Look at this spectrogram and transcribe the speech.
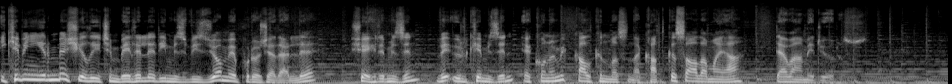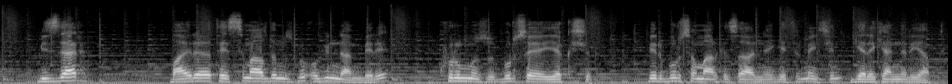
2025 yılı için belirlediğimiz vizyon ve projelerle şehrimizin ve ülkemizin ekonomik kalkınmasına katkı sağlamaya devam ediyoruz. Bizler bayrağı teslim aldığımız bu o günden beri kurumumuzu Bursa'ya yakışır bir Bursa markası haline getirmek için gerekenleri yaptık.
